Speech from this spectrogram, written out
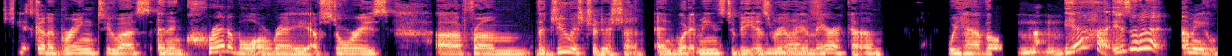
she's going to bring to us an incredible array of stories uh, from the Jewish tradition and what it means to be Israeli nice. American. We have, a, mm-hmm. yeah, isn't it? I mean,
